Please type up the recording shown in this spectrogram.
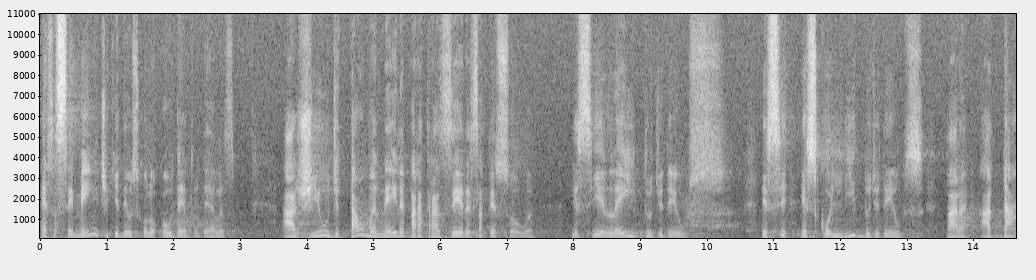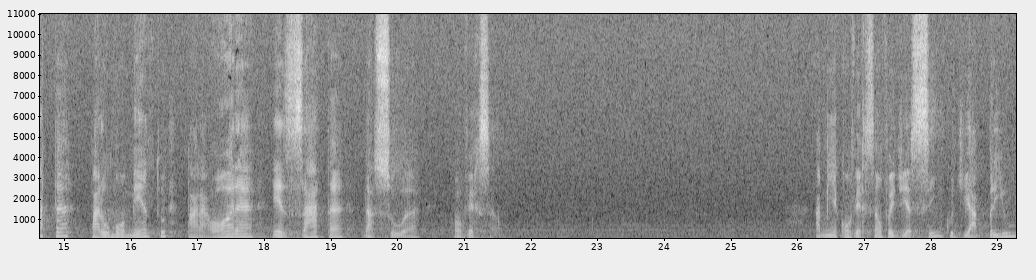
essa semente que Deus colocou dentro delas, agiu de tal maneira para trazer essa pessoa, esse eleito de Deus, esse escolhido de Deus, para a data, para o momento, para a hora exata da sua conversão. A minha conversão foi dia 5 de abril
